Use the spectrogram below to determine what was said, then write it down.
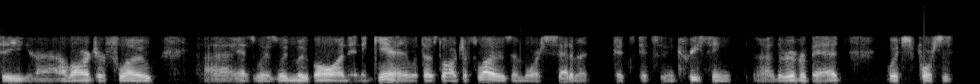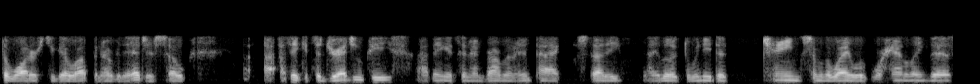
see uh, a larger flow uh, as as we move on. And again, with those larger flows and more sediment, it's it's increasing uh, the riverbed, which forces the waters to go up and over the edges. So I think it's a dredging piece. I think it's an environmental impact study. I look, do we need to change some of the way we're, we're handling this.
